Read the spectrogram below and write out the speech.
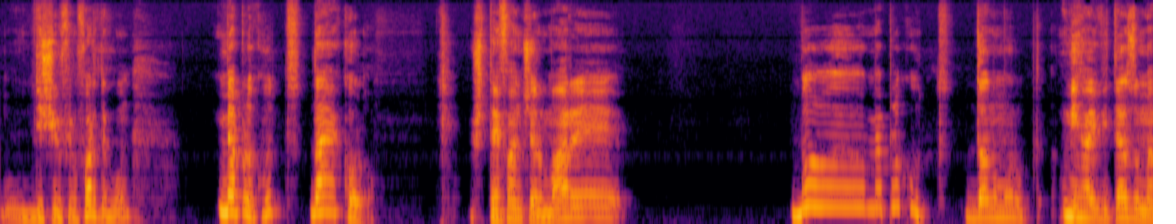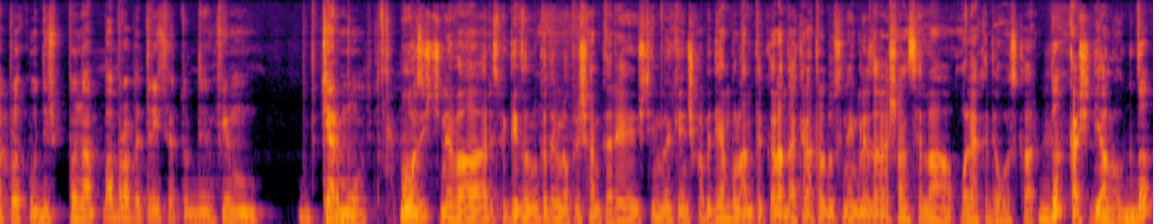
deși e un film foarte bun, mi-a plăcut, da, e acolo. Ștefan cel Mare, bă, mi-a plăcut, dar nu mă rupt. Mihai Viteazu mi-a plăcut, deci până aproape 3 sferturi din film, chiar mult. Mă, o zis cineva, respectiv domnul Cătălin Opreșan, care știm noi că e enciclopedie ambulantă, că ăla, dacă era tradus în engleză, avea șanse la o leacă de Oscar, Da, ca și dialog. da.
